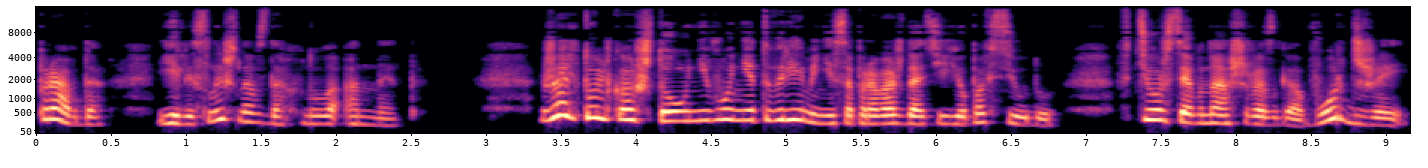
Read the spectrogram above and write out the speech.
«Правда», — еле слышно вздохнула Аннет. «Жаль только, что у него нет времени сопровождать ее повсюду. Втерся в наш разговор Джей.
